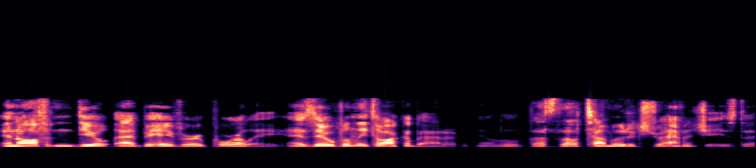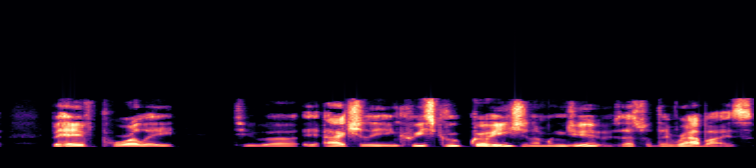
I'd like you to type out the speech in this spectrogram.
and often deal uh, behave very poorly as they openly talk about it. You know, that's the Talmudic strategy is to behave poorly to uh, actually increase group cohesion among Jews. That's what the rabbis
